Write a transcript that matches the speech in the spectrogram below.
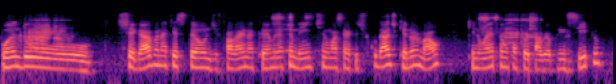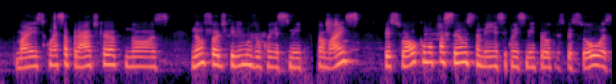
quando chegava na questão de falar na câmera, também tinha uma certa dificuldade, que é normal, que que não é tão confortável a princípio, mas com essa prática nós não só adquirimos um conhecimento a mais pessoal, como passamos também esse conhecimento para outras pessoas,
